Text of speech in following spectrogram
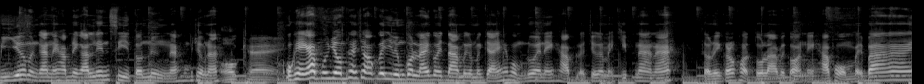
มีเยอะเหมือนกันนะครับในการเล่น 4ต่อ1นะคุณผู้ชมนะ Okay. โอเคครับคุณผู้ชมถ้าชอบก็อย่าลืมกดไลค์กดติดตามเป็นกำลังใจให้ผมด้วยนะครับแล้วเจอกันใหม่คลิปหน้านะสำหรับวันนี้ก็ต้องขอตัวลาไปก่อนนะครับผมบ๊ายบาย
